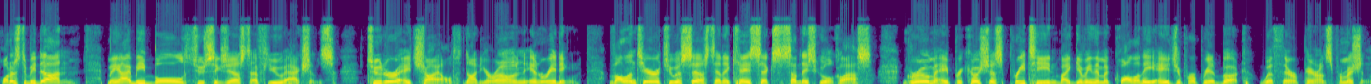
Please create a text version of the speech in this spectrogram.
What is to be done? May I be bold to suggest a few actions? Tutor a child, not your own, in reading. Volunteer to assist in a K 6 Sunday school class. Groom a precocious preteen by giving them a quality, age appropriate book with their parents' permission.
